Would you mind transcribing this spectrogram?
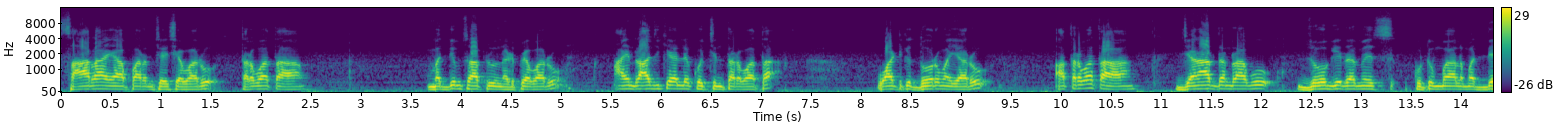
సారా వ్యాపారం చేసేవారు. తర్వాత మద్యం షాపులు నడిపేవారు. ఆయన రాజకీయాల్లోకి వచ్చిన తర్వాత వాటికి దూరం అయ్యారు. ఆ తర్వాత జనార్దన్ రావు జోగి రమేష్ కుటుంబాల మధ్య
